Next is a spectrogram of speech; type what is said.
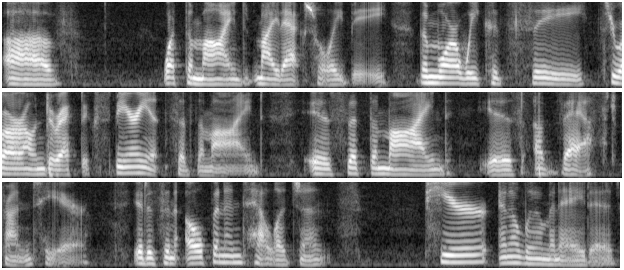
of what the mind might actually be, the more we could see through our own direct experience of the mind is that the mind is a vast frontier. It is an open intelligence, pure and illuminated,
